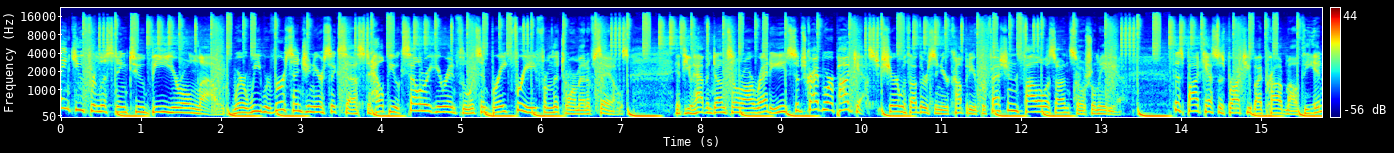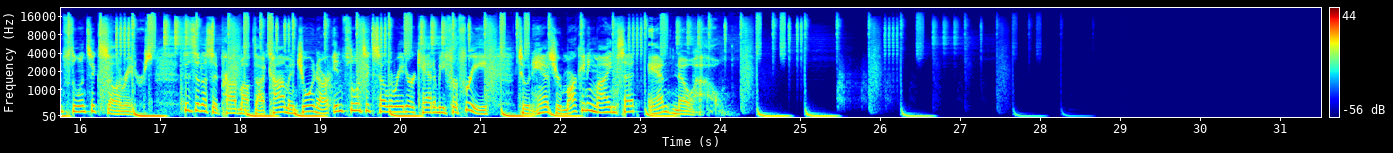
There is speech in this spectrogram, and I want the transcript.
Thank you for listening to Be Your Own Loud, where we reverse engineer success to help you accelerate your influence and break free from the torment of sales. If you haven't done so already, subscribe to our podcast, share it with others in your company or profession, follow us on social media. This podcast is brought to you by Proudmouth, the Influence Accelerators. Visit us at proudmouth.com and join our Influence Accelerator Academy for free to enhance your marketing mindset and know how.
